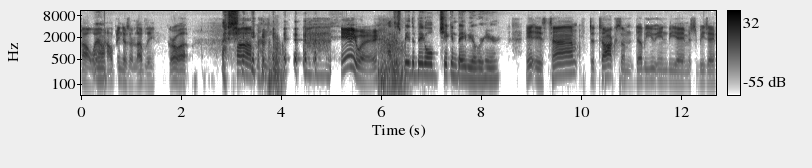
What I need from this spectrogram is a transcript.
Oh wow, Yeah. jalapenos are lovely. Grow up. Um, anyway, I'll just be the big old chicken baby over here. It is time to talk some WNBA, Mr. BJ.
